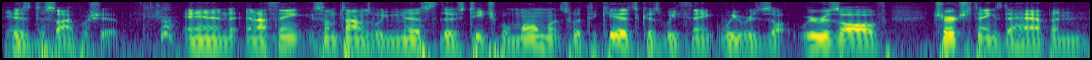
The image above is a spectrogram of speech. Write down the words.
Yeah. is discipleship. Sure. And and I think sometimes we miss those teachable moments with the kids because we think we resol- we resolve church things to happen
